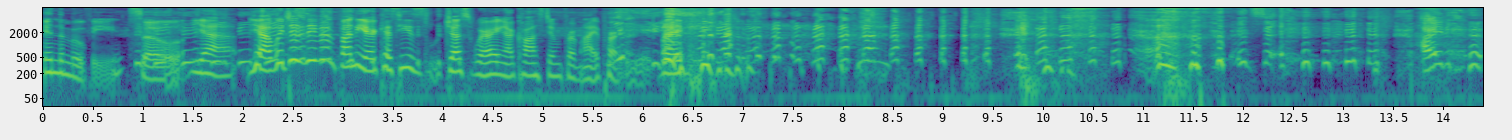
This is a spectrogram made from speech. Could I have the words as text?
in the movie. So Yeah, yeah, which is even funnier because he's just wearing a costume from iParty. Like, It's. I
